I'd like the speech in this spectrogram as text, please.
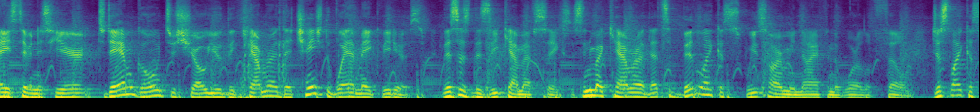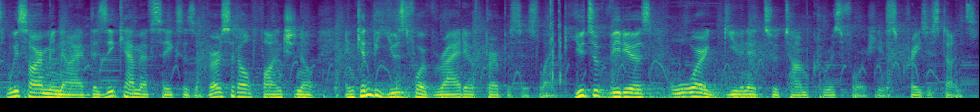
Hey, Steven is here. Today I'm going to show you the camera that changed the way I make videos. This is the Zcam F6, a cinema camera that's a bit like a Swiss Army knife in the world of film. Just like a Swiss Army knife, the Zcam F6 is a versatile, functional, and can be used for a variety of purposes like YouTube videos or giving it to Tom Cruise for his crazy stunts.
